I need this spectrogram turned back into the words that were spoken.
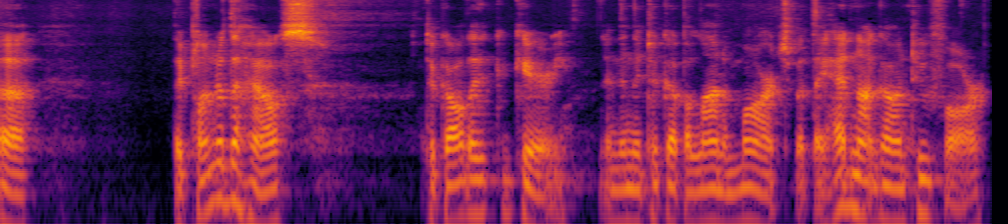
Uh, they plundered the house, took all they could carry, and then they took up a line of march, but they had not gone too far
